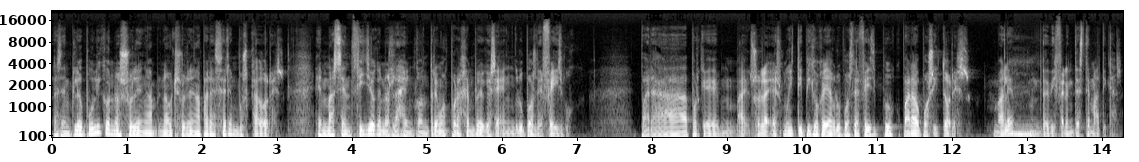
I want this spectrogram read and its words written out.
Las de empleo público no suelen, no suelen aparecer en buscadores. Es más sencillo que nos las encontremos, por ejemplo, yo que sé, en grupos de Facebook. Para, porque mm, es muy típico que haya grupos de Facebook para opositores, ¿vale? Mm. De diferentes temáticas.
